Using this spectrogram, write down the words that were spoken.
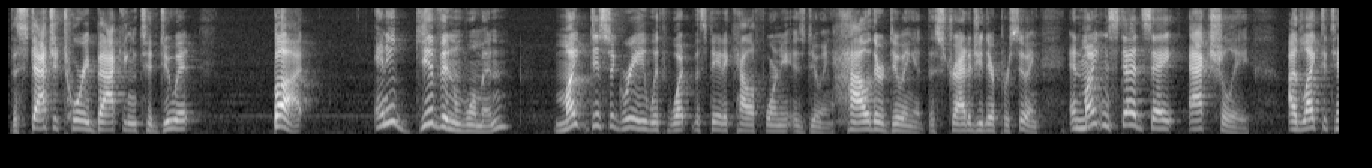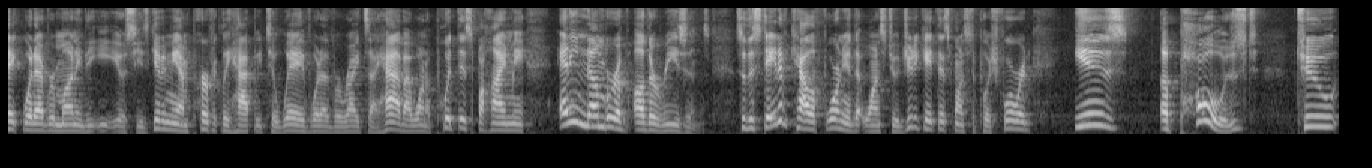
the statutory backing to do it. But any given woman might disagree with what the state of California is doing, how they're doing it, the strategy they're pursuing, and might instead say, actually, I'd like to take whatever money the EEOC is giving me. I'm perfectly happy to waive whatever rights I have. I want to put this behind me. Any number of other reasons. So the state of California that wants to adjudicate this, wants to push forward, is opposed to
